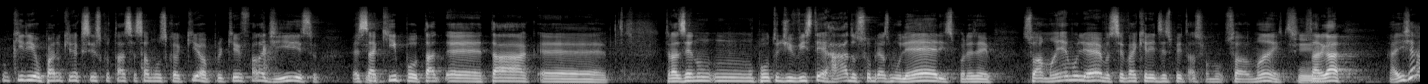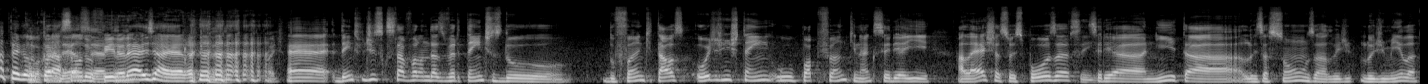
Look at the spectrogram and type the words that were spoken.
não queria, o pai não queria que você escutasse essa música aqui, ó, porque fala disso. Essa Sim. aqui, pô, tá. É, tá é, trazendo um, um, ponto de vista errado sobre as mulheres, por exemplo. Sua mãe é mulher, você vai querer desrespeitar sua, sua mãe, Sim. tá ligado? Aí já pega Colocar no coração do certa, filho, né? né? Aí já era. É. é, dentro disso que você estava falando das vertentes do, do funk e tal, hoje a gente tem o pop funk, né? Que seria aí a Lesha, sua esposa, Sim. seria a Anitta, a Luísa Sonza, a Ludmilla.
